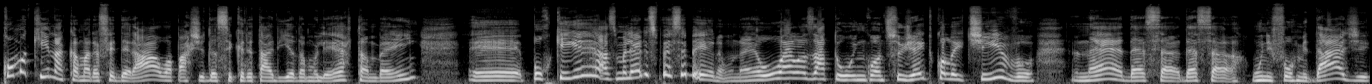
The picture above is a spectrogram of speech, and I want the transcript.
como aqui na Câmara Federal, a partir da Secretaria da Mulher também, é, porque as mulheres perceberam, né? Ou elas atuam enquanto sujeito coletivo, né, dessa, dessa uniformidade,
